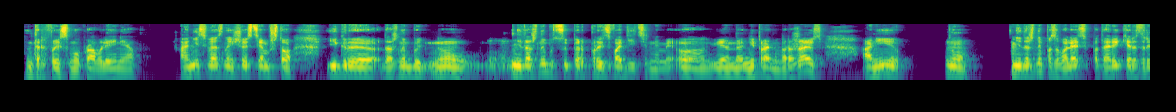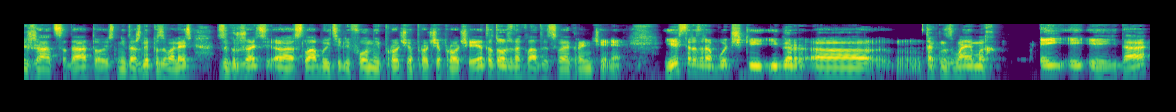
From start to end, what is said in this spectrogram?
интерфейсом управления, они связаны еще с тем, что игры должны быть, ну, не должны быть суперпроизводительными. Я неправильно выражаюсь. Они, ну, не должны позволять батарейке разряжаться, да, то есть не должны позволять загружать э, слабые телефоны и прочее, прочее, прочее. Это тоже накладывает свои ограничения. Есть разработчики игр э, так называемых AAA, да,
